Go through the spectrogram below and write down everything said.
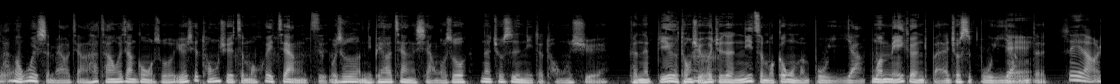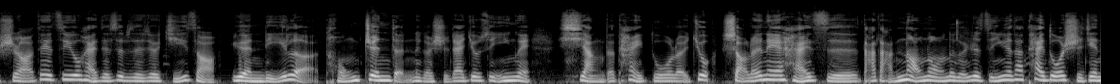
他们为什么要这样？他常常会这样跟我说：“有一些同学怎么会这样子？”我就说：“你不要这样想。”我说：“那就是你的同学。”可能别的同学会觉得你怎么跟我们不一样？我们每一个人本来就是不一样的。所以老师啊，这些自由孩子是不是就及早远离了童真的那个时代？就是因为想的太多了，就少了那些孩子打打闹闹那个日子，因为他太多时间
